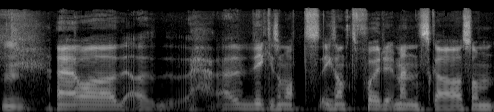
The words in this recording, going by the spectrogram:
Eh, og eh, det virker som at sant, for mennesker som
